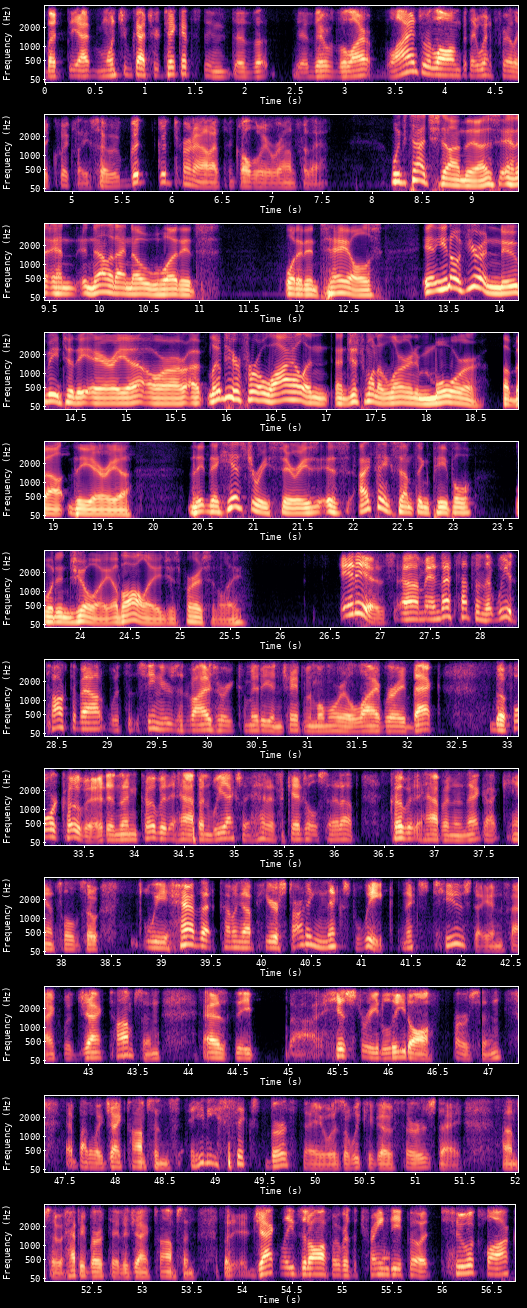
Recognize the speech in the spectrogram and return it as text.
but yeah, once you've got your tickets, and the, the the, the li- lines were long, but they went fairly quickly. So good good turnout, I think, all the way around for that. We've touched on this, and, and, and now that I know what it's what it entails, and, you know, if you're a newbie to the area or uh, lived here for a while and, and just want to learn more about the area, the the history series is, I think, something people would enjoy of all ages, personally. It is, um, and that's something that we had talked about with the Seniors Advisory Committee and Chapin Memorial Library back before COVID, and then COVID happened. We actually had a schedule set up. COVID happened, and that got canceled. So we have that coming up here starting next week, next Tuesday, in fact, with Jack Thompson as the uh, history leadoff person. And by the way, Jack Thompson's 86th birthday was a week ago Thursday. Um, so happy birthday to Jack Thompson. But Jack leads it off over at the train depot at 2 o'clock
